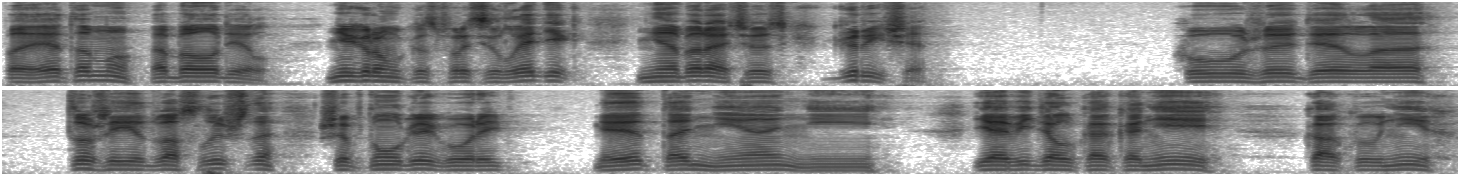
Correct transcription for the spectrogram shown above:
поэтому обалдел?» — негромко спросил Эдик, не оборачиваясь к Грише. «Хуже дело», — тоже едва слышно шепнул Григорий. «Это не они. Я видел, как они, как у них,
